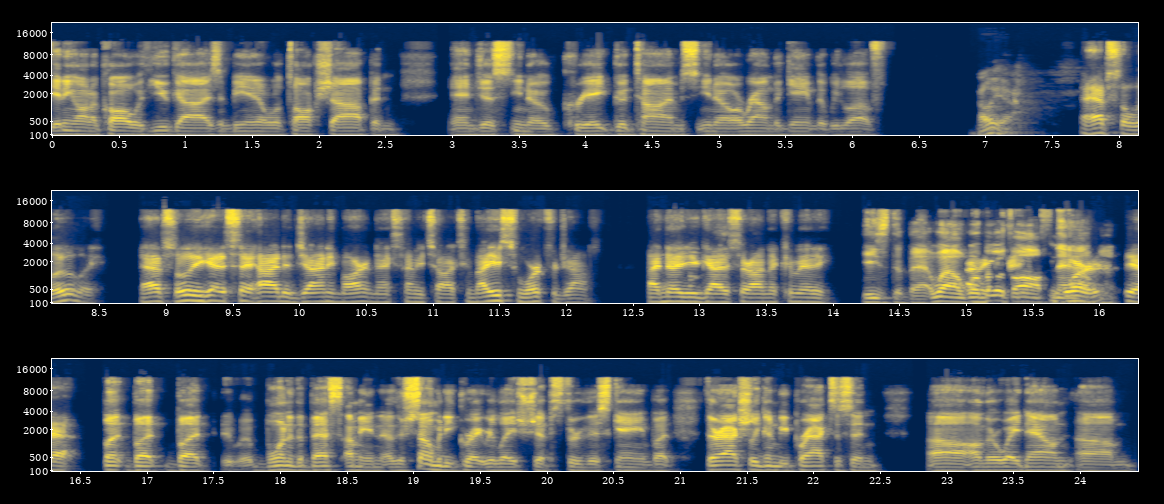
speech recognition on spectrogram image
Getting on a call with you guys and being able to talk shop and and just you know create good times you know around the game that we love. Oh yeah, absolutely, absolutely. You got to say hi to Johnny Martin next time you talk to him. I used to work for John. I know you guys are on the committee. He's the best. Well, we're both off now. But, yeah. But but but one of the best. I mean, there's so many great relationships through this game, but they're actually going to be practicing uh, on their way down um,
